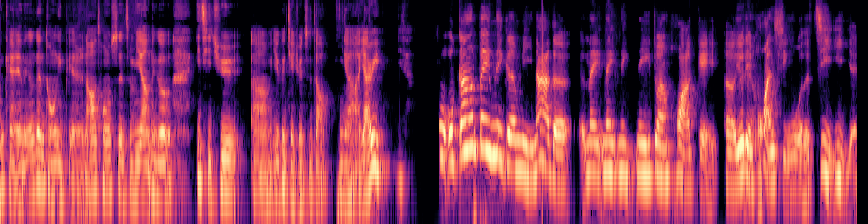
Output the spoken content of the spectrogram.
，OK？能够更同理别人，然后同时怎么样能够一起去呃有个解决之道。呀，雅玉。我我刚刚被那个米娜的那那那那一段话给呃有点唤醒我的记忆耶，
